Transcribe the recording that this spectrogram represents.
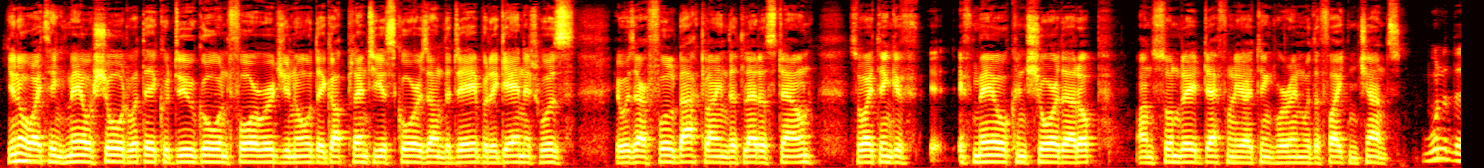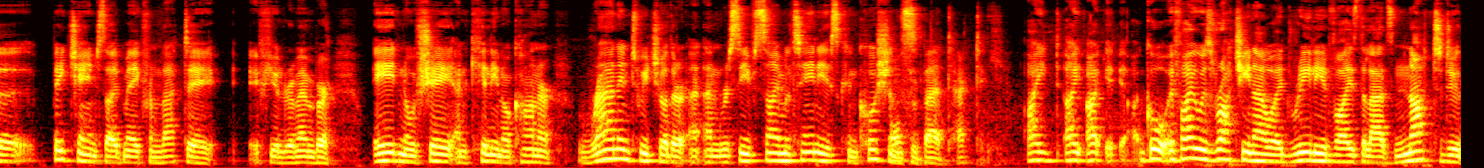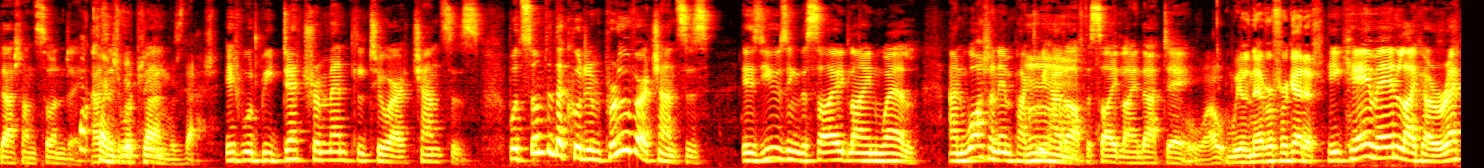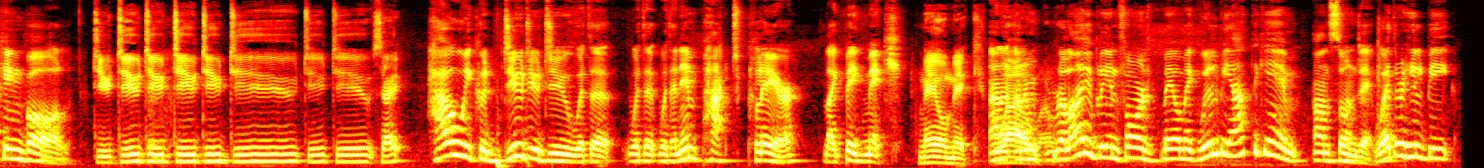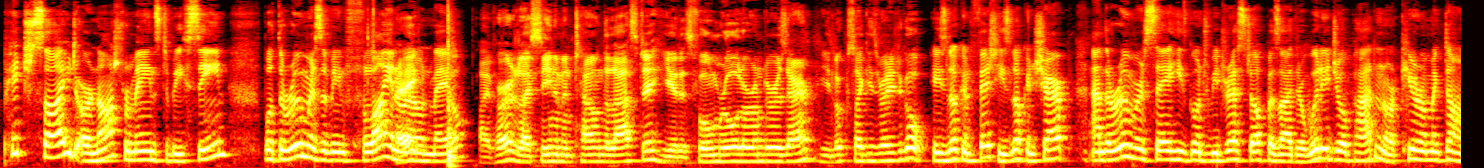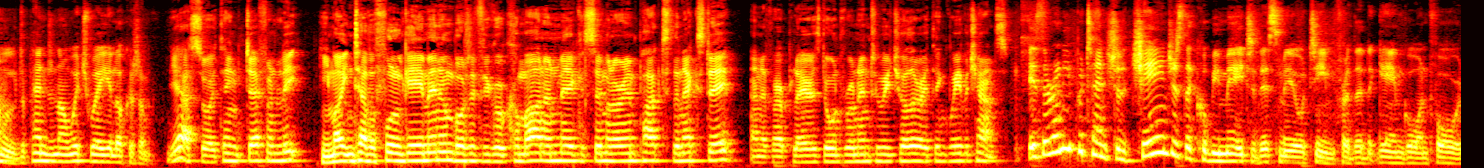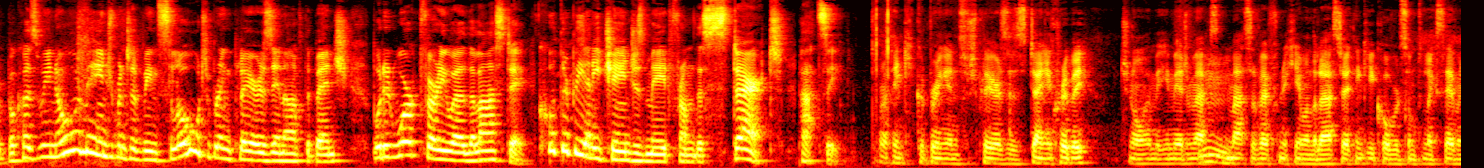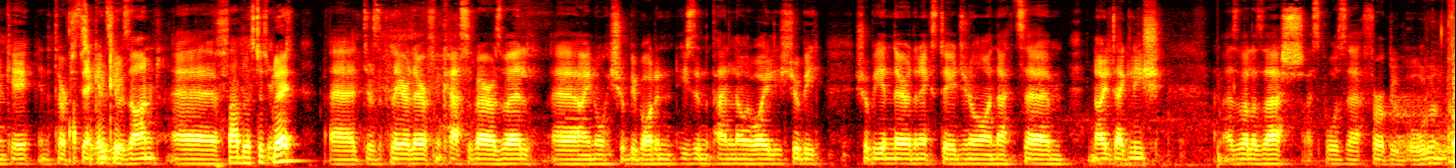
you know I think Mayo showed what they could do going forward you know they got plenty of scores on the day but again it was it was our full back line that let us down so I think if if Mayo can shore that up on Sunday definitely I think we're in with a fighting chance One of the big changes I'd make from that day, if you'll remember, Aidan O'Shea and Cillian O'Connor ran into each other and, and received simultaneous concussions. Awful bad tactic. I, I, I go. If I was Rachi now, I'd really advise the lads not to do that on Sunday. What kind of a plan be, was that? It would be detrimental to our chances. But something that could improve our chances is using the sideline well. And what an impact mm. we had hmm. off the sideline that day! Oh, wow, we'll never forget it. He came in like a wrecking ball. Do do do do do do do do. Sorry. How we could do do do with a with a with an impact player like Big Mick Mayo Mick And, wow and I'm reliably informed Mayo Mick will be at the game on Sunday. Whether he'll be pitch side or not remains to be seen. But the rumours have been flying Hey. around Mayo. I've heard it. I seen him in town the last day. He had his foam roller under his arm. He looks like he's ready to go. He's looking fit, he's looking sharp, and the rumours say he's going to be dressed up as either Willie Joe Padden or Ciarán McDonald, depending on which way you look at him. Yeah, so I think definitely he mightn't have a full game in him, but if he could come on and make a similar impact the next day, and if our players don't run into each other, I think we have a chance. Is there any potential changes that could be made to this Mayo team for the game going forward? Because we know management have been slow to bring players in off the bench, but it worked very well the last day. Could there be any changes made from the start, Patsy? I think you could bring in such players as Daniel Cribby. Do you know him? He made a mass- massive effort when he came on the last day. I think he covered something like 7k in the 30 seconds he was on. Uh, Fabulous display. Uh, there's a player there from Castlebar as well. Uh, I know he should be brought in. He's in the panel now a while. He should be should be in there the next stage, you know, and that's um, Niall Daglish. As well as that, I suppose uh, Fergal Boland.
